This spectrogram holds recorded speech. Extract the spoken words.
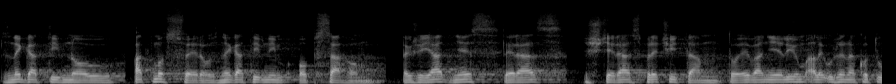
s negatívnou atmosférou, s negatívnym obsahom. Takže ja dnes, teraz ešte raz prečítam to evanelium, ale už len ako tú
